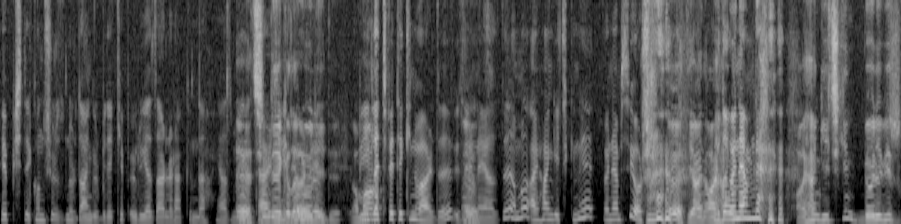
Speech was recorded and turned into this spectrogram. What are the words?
hep işte konuşuruz Nurdan Gürbilek hep ölü yazarlar hakkında yazmayı evet şimdiye kadar öyleydi ama Bir Latife Tekin vardı üzerine Evet. yazdı ama Ayhan Geçkin'i önemsiyor. evet yani bu da Ayhan önemli. Ayhan Geçkin böyle bir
